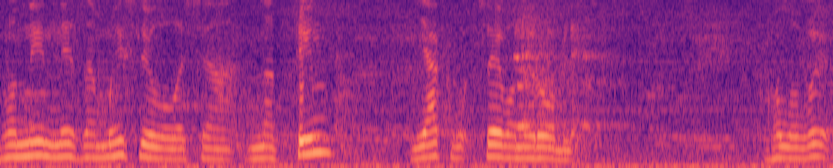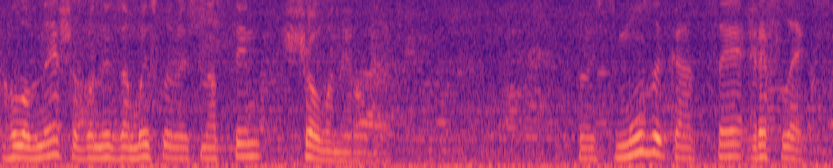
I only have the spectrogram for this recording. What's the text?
вони не замислювалися над тим, як це вони роблять. Голови, головне, щоб вони замислились над тим, що вони роблять. Тобто музика це рефлекс.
